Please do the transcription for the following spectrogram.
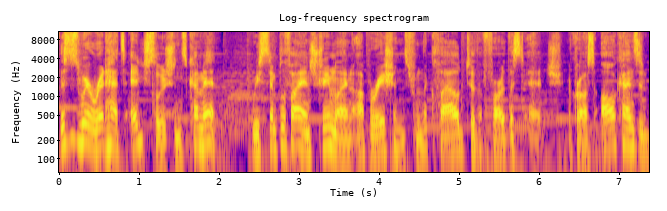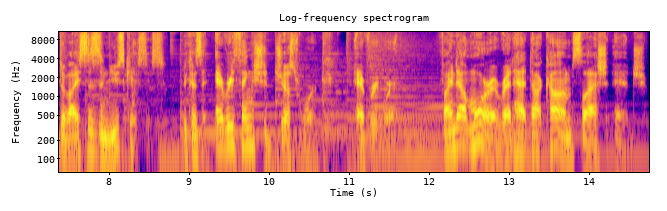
This is where Red Hat's Edge solutions come in. We simplify and streamline operations from the cloud to the farthest edge across all kinds of devices and use cases because everything should just work everywhere. Find out more at redhat.com/edge.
